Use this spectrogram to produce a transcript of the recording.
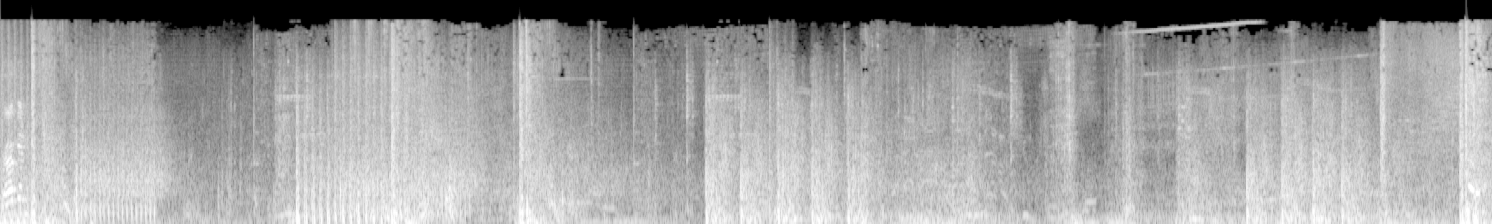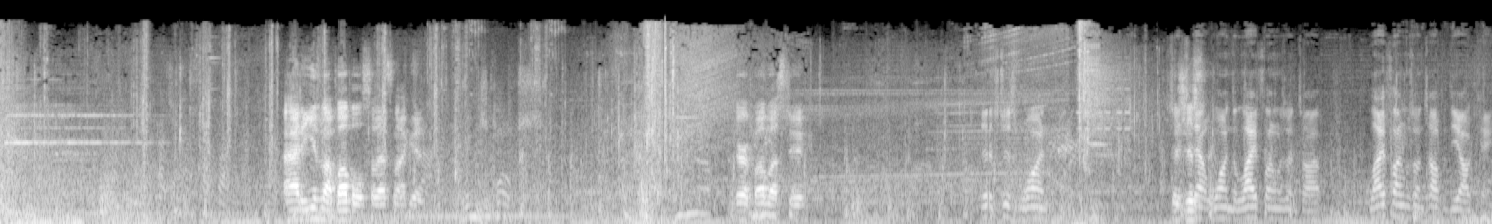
Broken. I had to use my bubble, so that's not good. They're above us, dude. There's just one. There's just that one. The lifeline was on top. Lifeline was on top of the octane.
